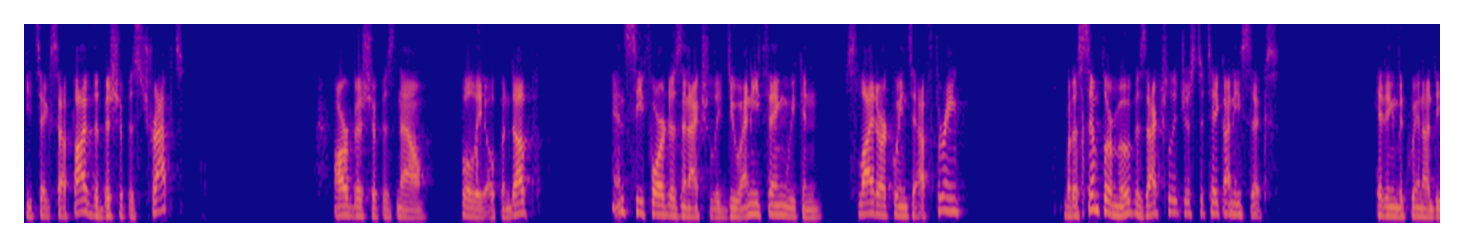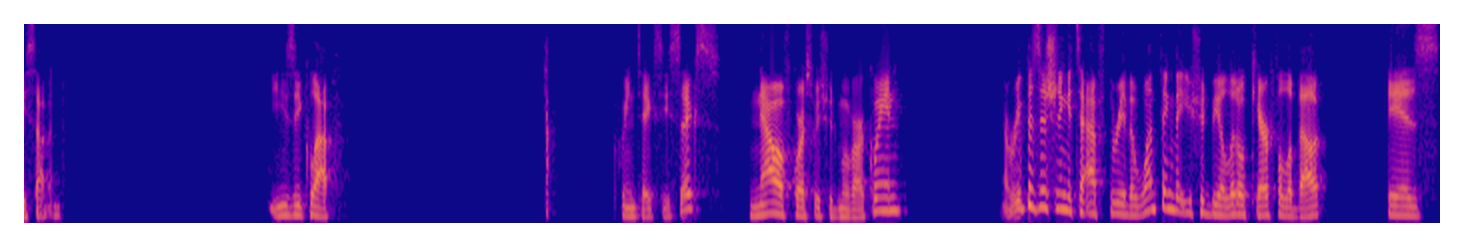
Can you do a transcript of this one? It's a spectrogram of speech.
E takes f5. The bishop is trapped. Our bishop is now fully opened up. And c4 doesn't actually do anything. We can slide our queen to f3. But a simpler move is actually just to take on e6, hitting the queen on d7. Easy clap. Queen takes e6. Now, of course, we should move our queen. Now, repositioning it to f3, the one thing that you should be a little careful about is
